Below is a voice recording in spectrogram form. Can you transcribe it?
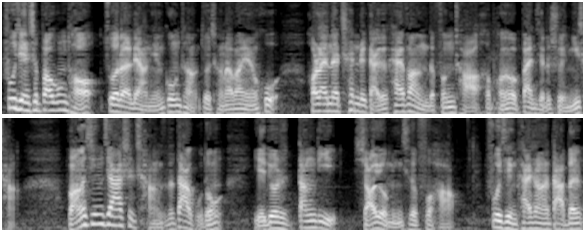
父亲是包工头，做了两年工程就成了万元户。后来呢，趁着改革开放的风潮，和朋友办起了水泥厂。王兴家是厂子的大股东，也就是当地小有名气的富豪。父亲开上了大奔，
